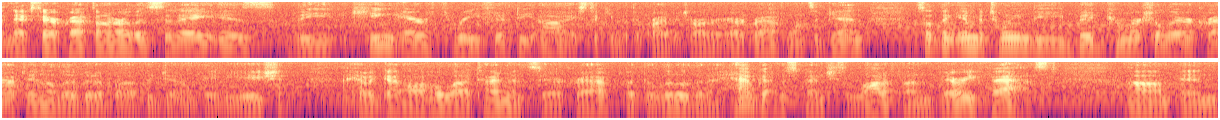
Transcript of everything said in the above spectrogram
The next aircraft on our list today is the King Air 350i, sticking with the private charter aircraft once again, something in between the big commercial aircraft and a little bit above the general aviation. I haven't gotten a whole lot of time in this aircraft, but the little that I have gotten to spend, she's a lot of fun, very fast, um, and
